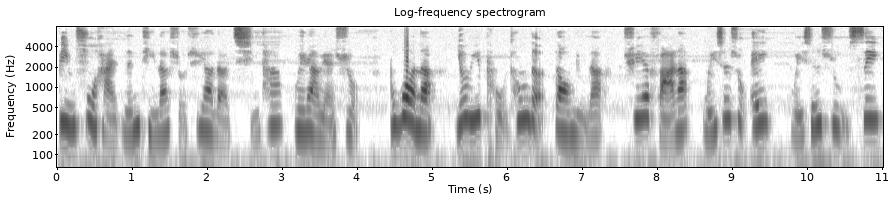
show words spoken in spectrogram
并富含人体呢所需要的其他微量元素。不过呢，由于普通的稻米呢缺乏了维生素 A、维生素 C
